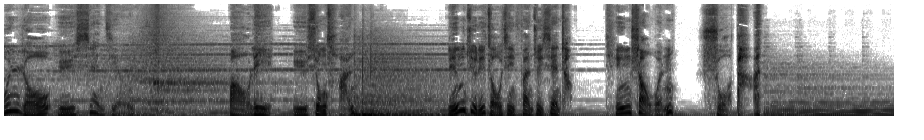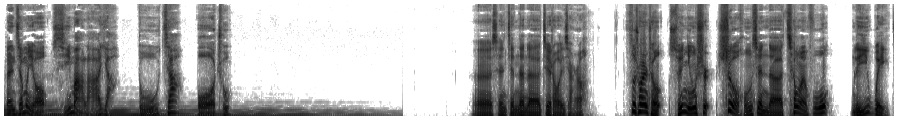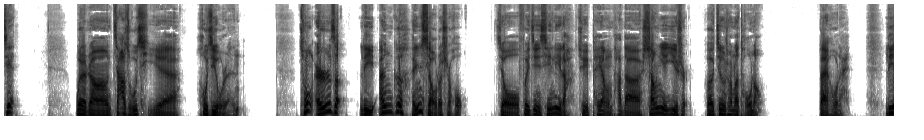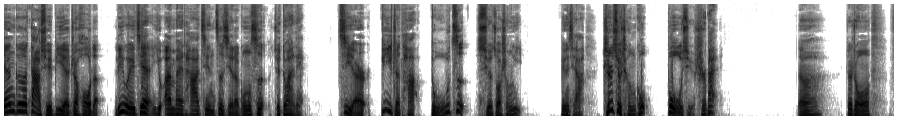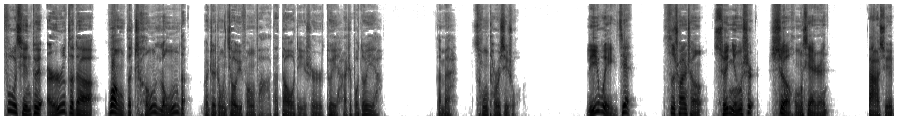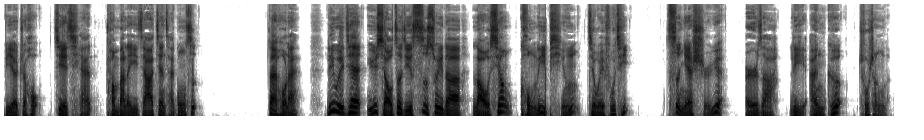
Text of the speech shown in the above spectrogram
温柔与陷阱，暴力与凶残，零距离走进犯罪现场，听上文说大案。本节目由喜马拉雅独家播出。呃，先简单的介绍一下啊，四川省遂宁市射洪县的千万富翁李伟建，为了让家族企业。后继有人，从儿子李安哥很小的时候，就费尽心力的去培养他的商业意识和经商的头脑。再后来，李安哥大学毕业之后的李伟建又安排他进自己的公司去锻炼，继而逼着他独自学做生意，并且啊，只许成功，不许失败。那这种父亲对儿子的望子成龙的那这种教育方法，他到底是对还是不对呀？咱们从头细说。李伟建，四川省遂宁市射洪县人。大学毕业之后，借钱创办了一家建材公司。再后来，李伟建与小自己四岁的老乡孔丽萍结为夫妻。次年十月，儿子李安哥出生了。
